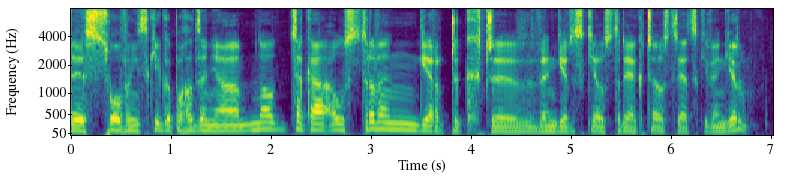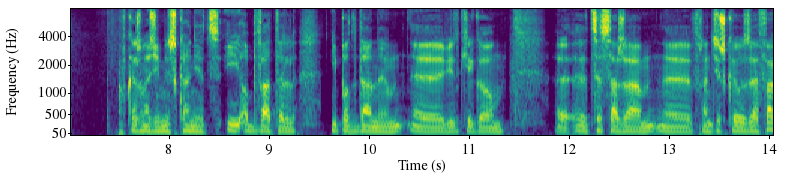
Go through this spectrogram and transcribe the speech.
y, z słoweńskiego pochodzenia, no ceka Austro-Węgierczyk, czy węgierski Austriak, czy austriacki Węgier. W każdym razie mieszkaniec i obywatel i poddany e, wielkiego e, cesarza e, Franciszka Józefa,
